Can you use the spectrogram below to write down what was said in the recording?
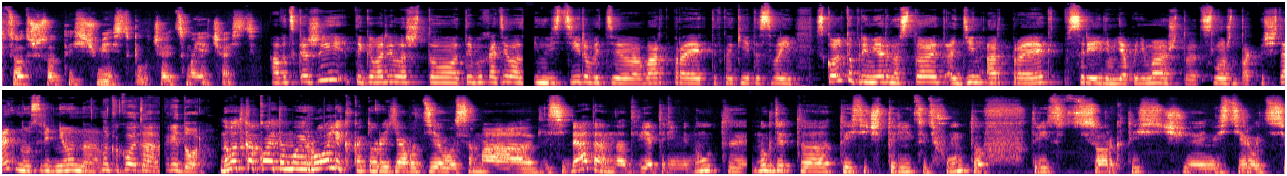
500-600 тысяч в месяц получается моя часть. А вот скажи, ты говорила, что ты бы хотела инвестировать э, в арт-проекты, в какие-то свои. Сколько примерно стоит один арт-проект в среднем? Я понимаю, что это сложно так посчитать, но усредненно... Ну, какой-то коридор. Ну вот какой-то мой ролик, который я вот делаю сама для себя там на 2-3 минуты, ну где-то тысяч 30 фунтов, 30-40 тысяч инвестировать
